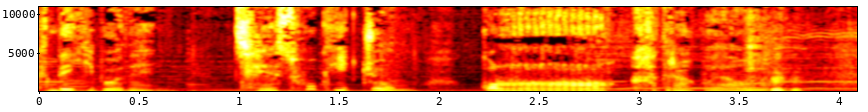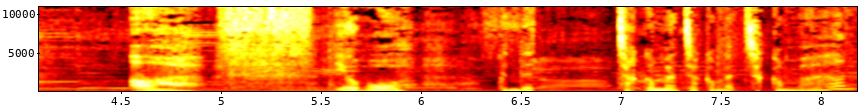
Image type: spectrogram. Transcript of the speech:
근데 이번엔 제 속이 좀 꼬르륵 하더라고요. 아 여보 근데 잠깐만 잠깐만 잠깐만.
